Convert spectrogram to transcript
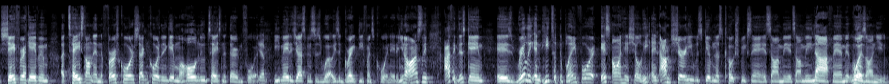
Shafer gave him a taste on in the first quarter, second quarter, then he gave him a whole new taste in the third and fourth. Yep. He made adjustments as well. He's a great defensive coordinator. You know, honestly, I think this game is really, and he took the blame for it. It's on his shoulder. He, and I'm sure he was giving us coach speak saying, "It's on me. It's on me." Nah, fam, it was on you.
